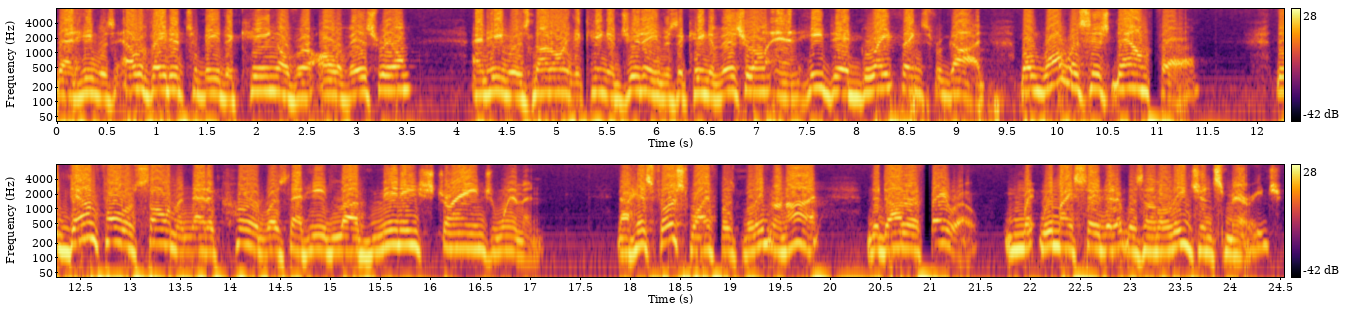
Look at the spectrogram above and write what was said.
that he was elevated to be the king over all of Israel. And he was not only the king of Judah, he was the king of Israel, and he did great things for God. But what was his downfall? The downfall of Solomon that occurred was that he loved many strange women. Now his first wife was, believe it or not, the daughter of Pharaoh. We might say that it was an allegiance marriage.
